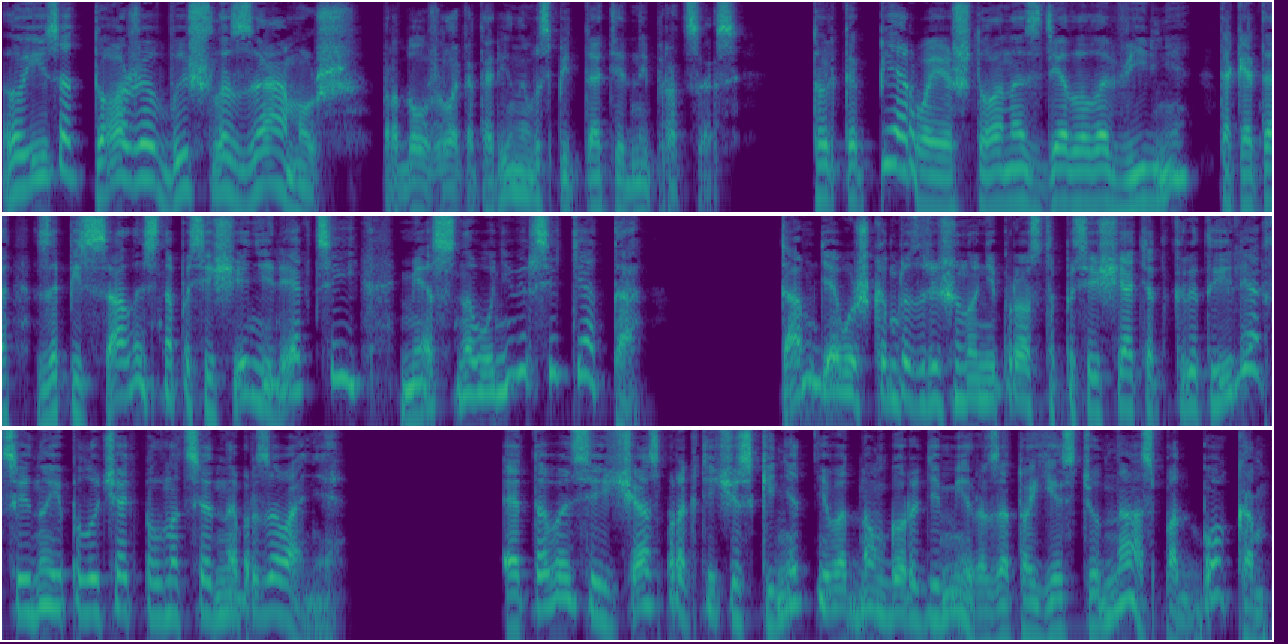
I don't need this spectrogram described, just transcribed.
«Луиза тоже вышла замуж», — продолжила Катарина воспитательный процесс. Только первое, что она сделала в Вильне, так это записалась на посещение лекций местного университета. Там девушкам разрешено не просто посещать открытые лекции, но и получать полноценное образование. Этого сейчас практически нет ни в одном городе мира, зато есть у нас под боком,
